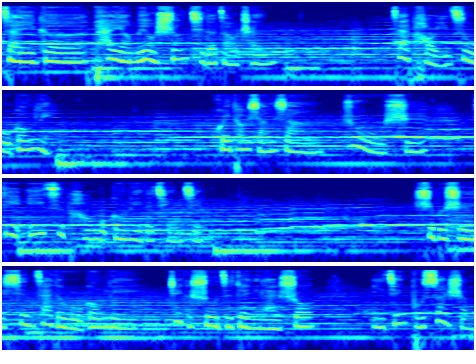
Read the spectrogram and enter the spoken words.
在一个太阳没有升起的早晨，再跑一次五公里。回头想想入伍时第一次跑五公里的情景。是不是现在的五公里这个数字对你来说已经不算什么？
